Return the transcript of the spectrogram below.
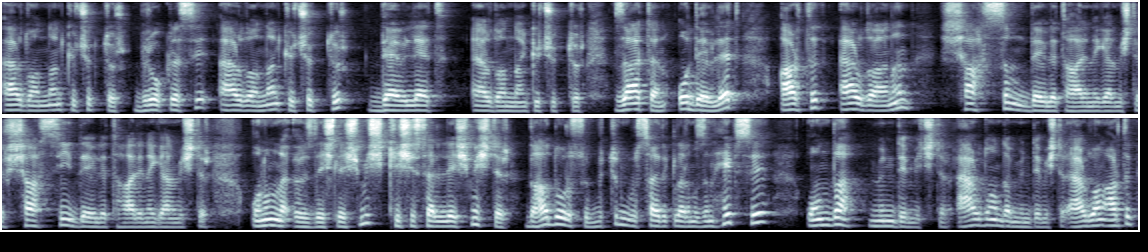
Erdoğan'dan küçüktür. Bürokrasi Erdoğan'dan küçüktür. Devlet Erdoğan'dan küçüktür. Zaten o devlet artık Erdoğan'ın şahsım devleti haline gelmiştir. Şahsi devleti haline gelmiştir. Onunla özdeşleşmiş, kişiselleşmiştir. Daha doğrusu bütün bu saydıklarımızın hepsi onda mündemiştir. Erdoğan da mündemiştir. Erdoğan artık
